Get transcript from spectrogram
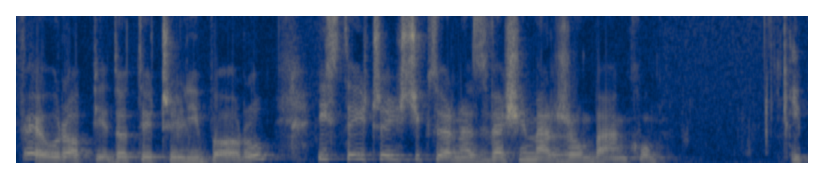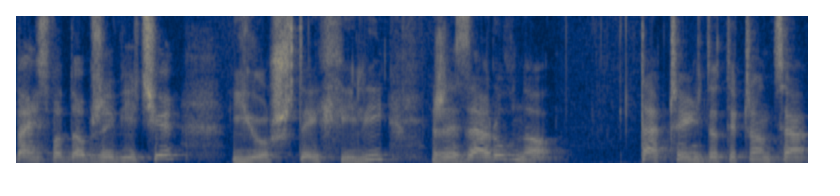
w Europie dotyczy LIBORu i z tej części, która nazywa się marżą banku. I Państwo dobrze wiecie już w tej chwili, że zarówno ta część dotycząca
